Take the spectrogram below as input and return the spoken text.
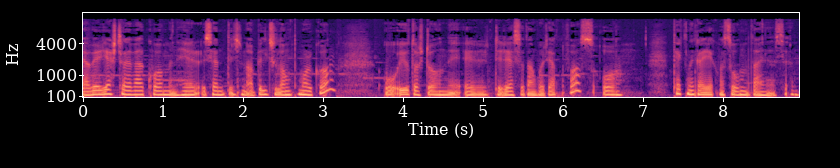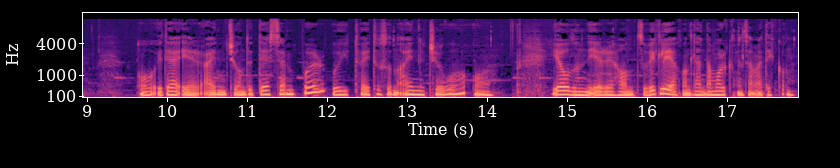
Ja, vi er hjertelig velkommen her i sendingen av Bilge langt morgen. Og i utårstående er Therese Dangvart Hjertenfoss og tekniker Jekma Sone Deinesen. Og i det er 21. desember i 2021 og jølen er i hånd, så vi gleder oss til denne morgenen sammen med dere.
